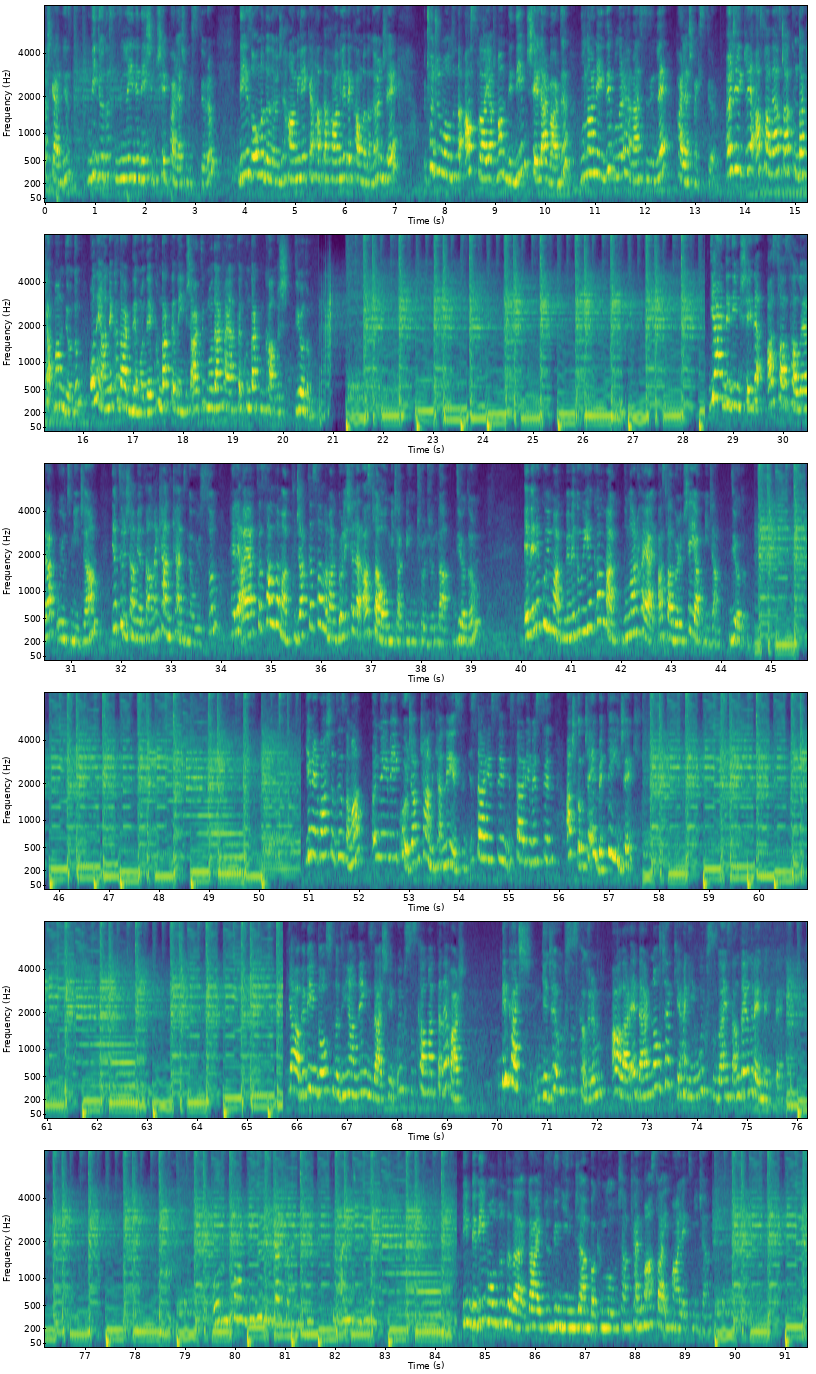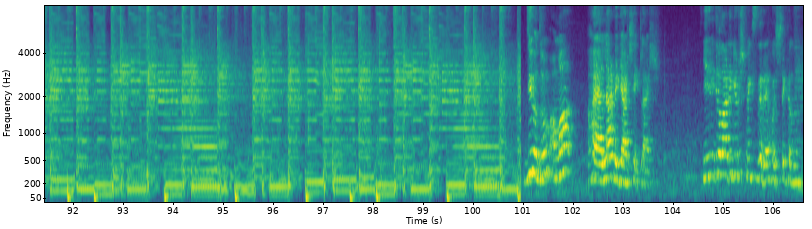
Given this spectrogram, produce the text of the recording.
hoş geldiniz. Bu videoda sizinle yine değişik bir şey paylaşmak istiyorum. Deniz olmadan önce, hamileyken hatta hamile de kalmadan önce çocuğum olduğunda asla yapmam dediğim şeyler vardı. Bunlar neydi? Bunları hemen sizinle paylaşmak istiyorum. Öncelikle asla ve asla kundak yapmam diyordum. O ne ya ne kadar demode, kundak da neymiş artık modern hayatta kundak mı kalmış diyordum. Dediğim şey de asla sallayarak uyutmayacağım. Yatıracağım yatağına kendi kendine uyusun. Hele ayakta sallamak, kucakta sallamak böyle şeyler asla olmayacak benim çocuğumda diyordum. Emerek uyumak, memede uyuyakalmak bunlar hayal. Asla böyle bir şey yapmayacağım diyordum. Yemeğe başladığı zaman önüne yemeği koyacağım. Kendi kendine yesin. İster yesin, ister yemesin. Aç kalınca elbette yiyecek. Ya bebeğim doğsun da dünyanın en güzel şeyi. Uykusuz kalmakta ne var? Birkaç gece uykusuz kalırım. Ağlar eder. Ne olacak ki? Hani uykusuzluğa insan dayanır elbette. Oğlum tamam geliyorum bir dakika anneciğim. Dur anneciğim geliyorum. Benim bebeğim olduğunda da gayet düzgün giyineceğim, bakımlı olacağım. Kendimi asla ihmal etmeyeceğim. Diyordum ama hayaller ve gerçekler. Yeni videolarda görüşmek üzere. Hoşçakalın.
